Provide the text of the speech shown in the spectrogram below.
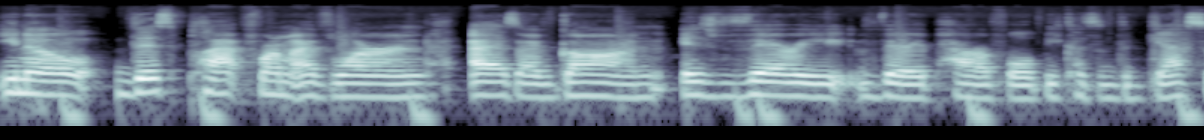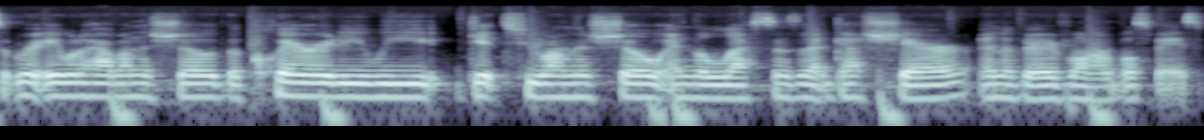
you know, this platform I've learned as I've gone is very, very powerful because of the guests that we're able to have on the show, the clarity we get to on the show, and the lessons that guests share in a very vulnerable space.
